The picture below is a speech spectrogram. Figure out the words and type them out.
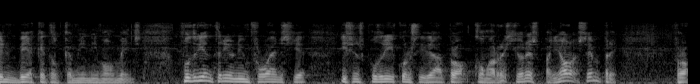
ben bé aquest el camí, ni molt menys. Podrien tenir una influència i se'ns podria considerar, però com a regió espanyola, sempre. Però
